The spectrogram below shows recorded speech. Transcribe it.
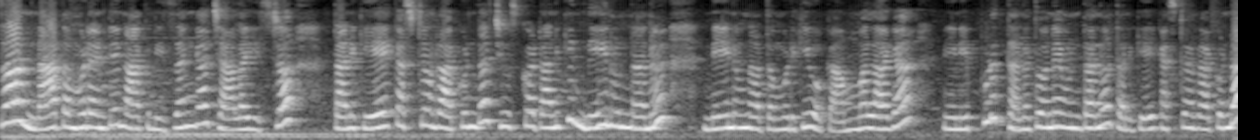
సో నా తమ్ముడు అంటే నాకు నిజంగా చాలా ఇష్టం. తనకి ఏ కష్టం రాకుండా చూసుకోవటానికి నేనున్నాను. నేను నా తమ్ముడికి ఒక అమ్మలాగా నేను ఎప్పుడు తనతోనే ఉంటాను. తనకి ఏ కష్టం రాకుండా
